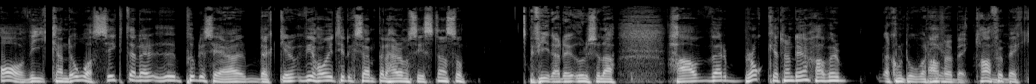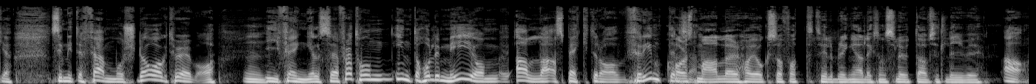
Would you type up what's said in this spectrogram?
avvikande åsikt eller eh, publicerar böcker. Vi har ju till exempel häromsistens så firade Ursula Haverbrock, heter hon det? Haverbrock jag kommer inte ihåg vad Haferbeck. Haferbeck ja. Sin 95-årsdag tror jag det var mm. i fängelse för att hon inte håller med om alla aspekter av förintelsen. Horst Mahler har ju också fått tillbringa liksom slutet av sitt liv i, ja.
